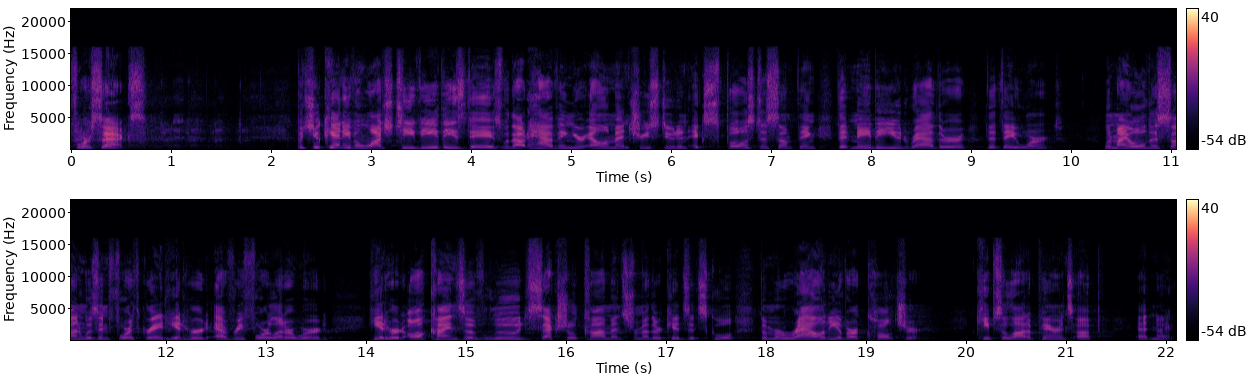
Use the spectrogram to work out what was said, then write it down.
for sex. But you can't even watch TV these days without having your elementary student exposed to something that maybe you'd rather that they weren't. When my oldest son was in fourth grade, he had heard every four letter word. He had heard all kinds of lewd sexual comments from other kids at school. The morality of our culture keeps a lot of parents up at night.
